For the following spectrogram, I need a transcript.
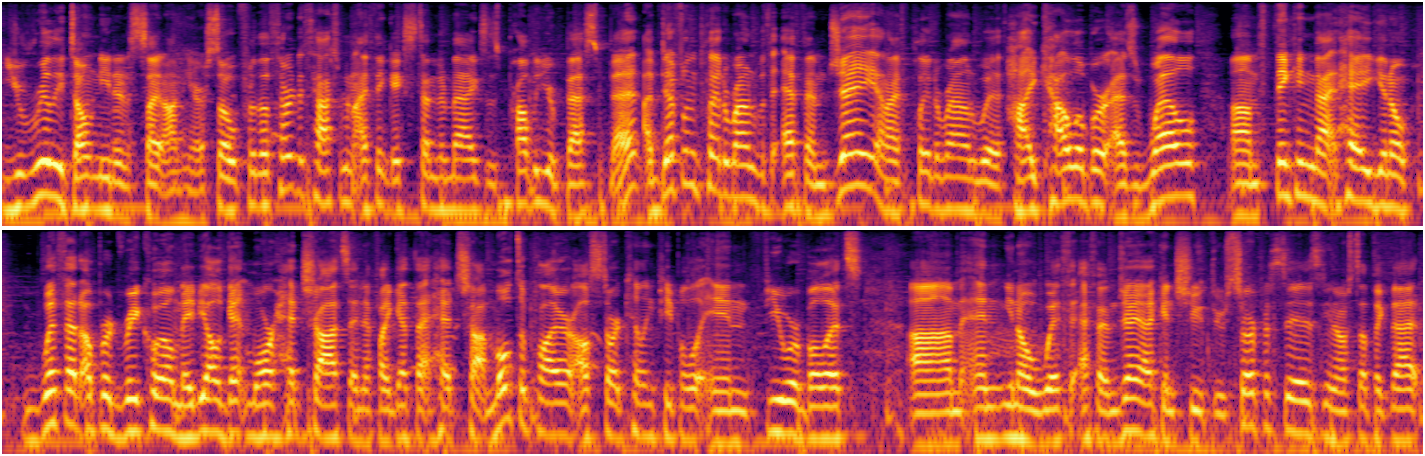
you really don't need a sight on here. So for the third attachment I think extended mags is probably your best bet. I've definitely played around with FMJ and I've played around with high caliber as well. Um, thinking that hey you know with that upward recoil maybe I'll get more headshots and if I get that headshot multiplier I'll start killing people in fewer bullets. Um, and you know with FMJ I can shoot through surfaces you know stuff like that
